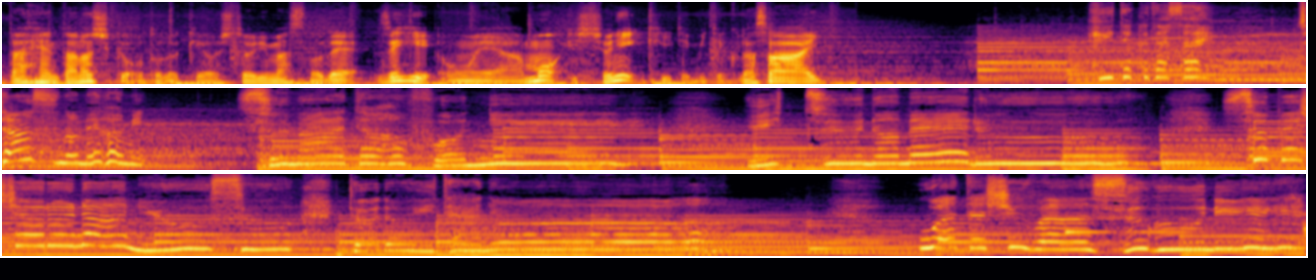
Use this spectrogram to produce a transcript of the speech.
大変楽しくお届けをしておりますのでぜひオンエアも一緒に聞いてみてください。聞いてください。チャンスの女神。スマートフォンにいつのメールスペシャルなニュース届いたの。私はすぐに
